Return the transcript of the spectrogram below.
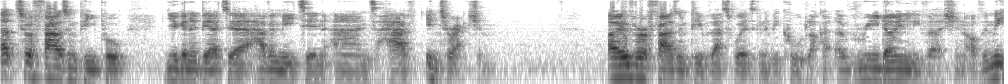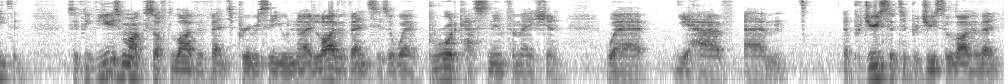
up to a thousand people, you're going to be able to have a meeting and have interaction. Over a thousand people, that's where it's going to be called like a, a read-only version of the meeting. So if you've used Microsoft Live Events previously, you'll know Live Events is a way of broadcasting information where you have um, a producer to produce a live event,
